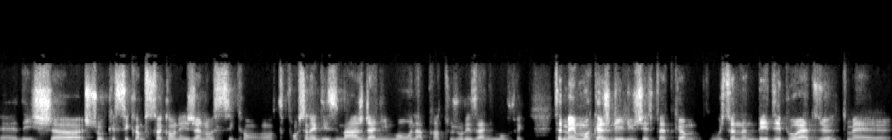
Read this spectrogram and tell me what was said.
euh, des, chats, je trouve que c'est comme ça qu'on est jeune aussi, qu'on fonctionne avec des images d'animaux, on apprend toujours les animaux. Même moi, quand je l'ai lu, j'ai fait comme, oui, c'est une BD pour adultes, mais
